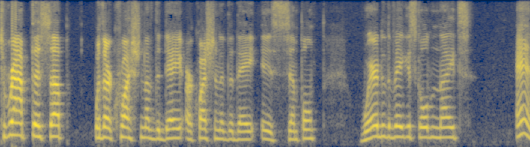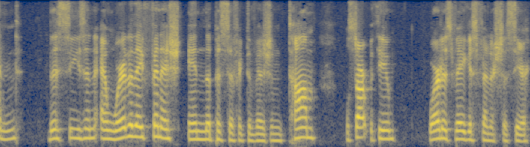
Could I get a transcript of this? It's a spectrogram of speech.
to wrap this up with our question of the day, our question of the day is simple Where do the Vegas Golden Knights end this season, and where do they finish in the Pacific Division? Tom, we'll start with you. Where does Vegas finish this year?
